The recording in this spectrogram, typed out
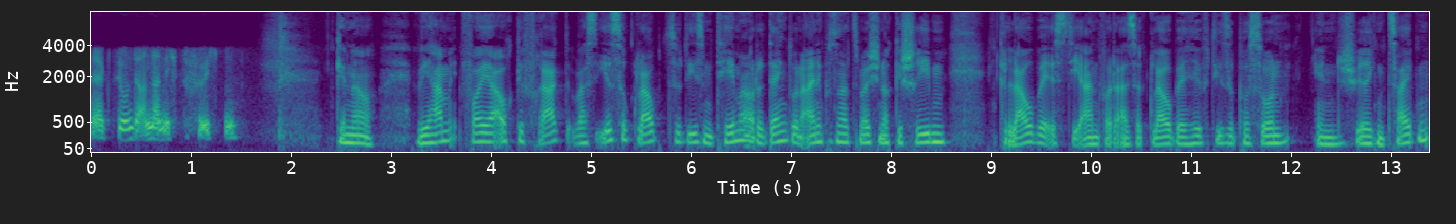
Reaktionen der anderen nicht zu fürchten. Genau. Wir haben vorher auch gefragt, was ihr so glaubt zu diesem Thema oder denkt. Und eine Person hat zum Beispiel noch geschrieben, Glaube ist die Antwort. Also Glaube hilft dieser Person in schwierigen Zeiten.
